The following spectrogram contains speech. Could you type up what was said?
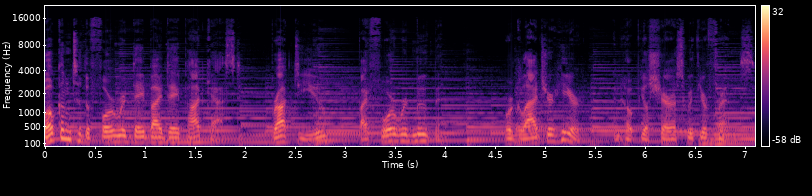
Welcome to the Forward Day by Day podcast, brought to you by Forward Movement. We're glad you're here and hope you'll share us with your friends.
